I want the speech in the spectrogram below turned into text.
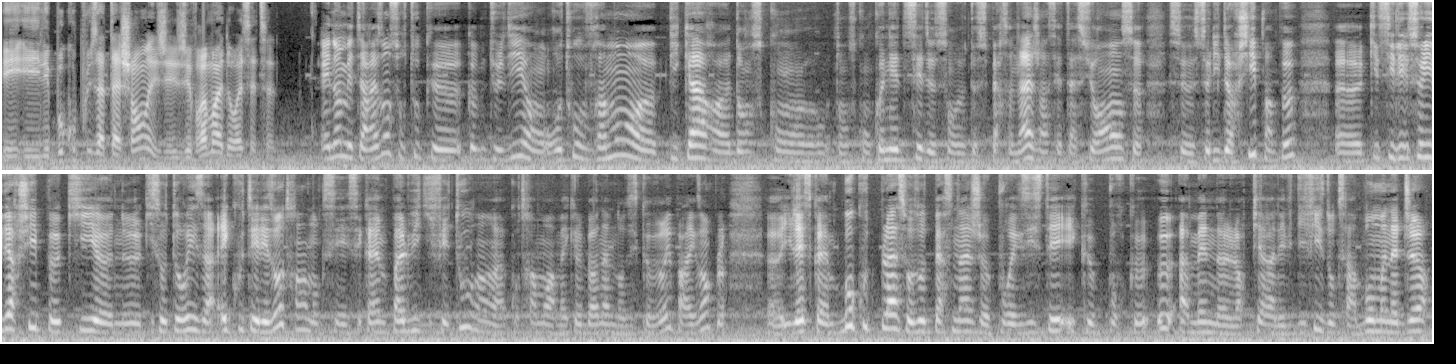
Et, et il est beaucoup plus attachant. Et j'ai vraiment adoré cette scène. Et non, mais t'as raison, surtout que, comme tu le dis, on retrouve vraiment euh, Picard euh, dans ce qu'on dans connaît tu sais, de, son, de ce personnage, hein, cette assurance, ce, ce leadership un peu, euh, qui, ce leadership euh, qui, euh, qui s'autorise à écouter les autres. hein, donc c'est c'est quand même pas lui qui fait tout, hein, contrairement à Michael Burnham dans Discovery par exemple. Euh, il laisse quand même beaucoup de place aux autres personnages pour exister et que pour que eux amènent leur pierre à l'édifice. Donc c'est un bon manager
